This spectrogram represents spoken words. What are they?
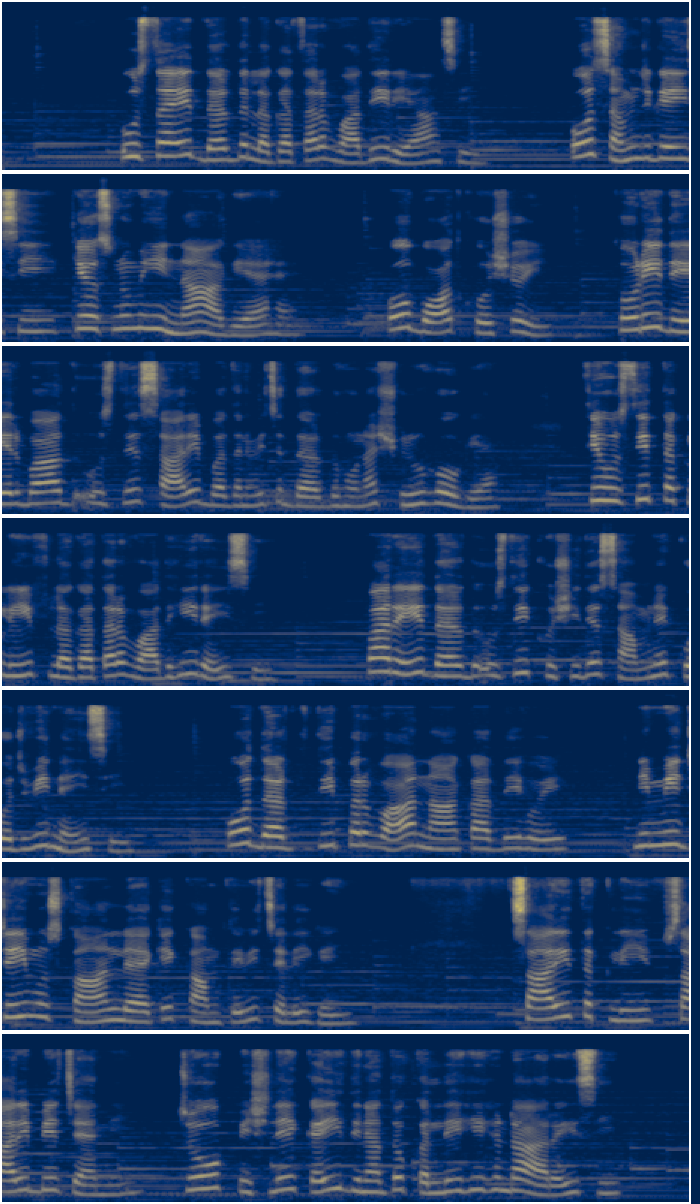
ਉਸ ਦਾ ਇਹ ਦਰਦ ਲਗਾਤਾਰ ਵਧ ਹੀ ਰਿਹਾ ਸੀ। ਉਹ ਸਮਝ ਗਈ ਸੀ ਕਿ ਉਸ ਨੂੰ ਮਹੀਨਾ ਆ ਗਿਆ ਹੈ। ਉਹ ਬਹੁਤ ਖੁਸ਼ ਹੋਈ। ਥੋੜੀ ਦੇਰ ਬਾਅਦ ਉਸ ਦੇ ਸਾਰੇ ਬਦਨ ਵਿੱਚ ਦਰਦ ਹੋਣਾ ਸ਼ੁਰੂ ਹੋ ਗਿਆ ਤੇ ਉਸ ਦੀ ਤਕਲੀਫ ਲਗਾਤਾਰ ਵਧ ਹੀ ਰਹੀ ਸੀ। ਪਰ ਇਹ ਦਰਦ ਉਸ ਦੀ ਖੁਸ਼ੀ ਦੇ ਸਾਹਮਣੇ ਕੁਝ ਵੀ ਨਹੀਂ ਸੀ। ਉਹ ਦਰਦ ਦੀ ਪਰਵਾਹ ਨਾ ਕਰਦੇ ਹੋਏ ਨਿੰਮੀ ਜਿਹੀ ਮੁਸਕਾਨ ਲੈ ਕੇ ਕੰਮ ਤੇ ਵੀ ਚਲੀ ਗਈ। ਸਾਰੀ ਤਕਲੀਫ, ਸਾਰੀ ਬੇਚੈਨੀ, ਜੋ ਪਿਛਲੇ ਕਈ ਦਿਨਾਂ ਤੋਂ ਕੱਲੀ ਹੀ ਹੰਢਾ ਰਹੀ ਸੀ,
